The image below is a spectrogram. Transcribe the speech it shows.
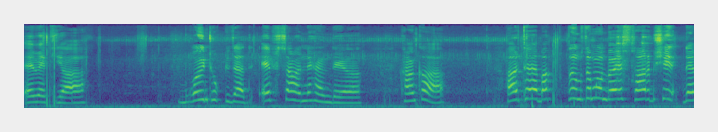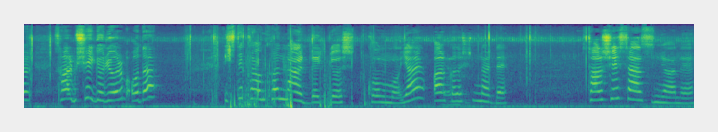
Evet ya. Bu oyun çok güzeldi. Efsane hem de ya. Kanka. Haritaya baktığım zaman böyle sarı bir şey de, sarı bir şey görüyorum. O da işte kanka nerede göz konumu. Yani arkadaşın nerede? Sarı şey sensin yani.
